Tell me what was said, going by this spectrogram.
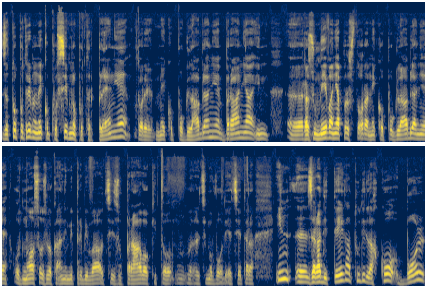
zato potrebno neko posebno potrpljenje, torej neko poglabljanje branja in eh, razumevanja prostora, neko poglabljanje odnosov z lokalnimi prebivalci, z upravo, ki to recimo vodi, etc. In eh, zaradi tega tudi lahko bolj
